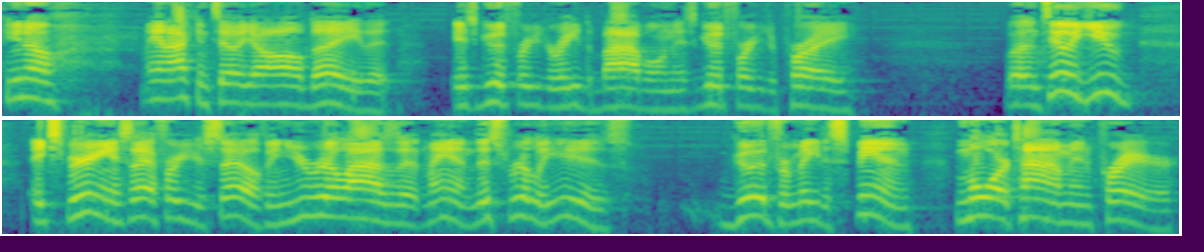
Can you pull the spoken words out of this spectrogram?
You know, man, I can tell you all day that it's good for you to read the Bible and it's good for you to pray. But until you experience that for yourself and you realize that, man, this really is good for me to spend more time in prayer.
